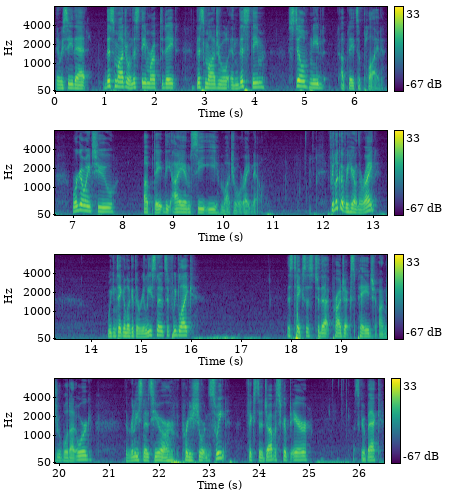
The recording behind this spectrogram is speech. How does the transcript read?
and we see that this module and this theme are up to date. This module and this theme still need updates applied. We're going to update the IMCE module right now. If we look over here on the right, we can take a look at the release notes if we'd like. This takes us to that project's page on Drupal.org. The release notes here are pretty short and sweet. Fixed a JavaScript error. Let's go back.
